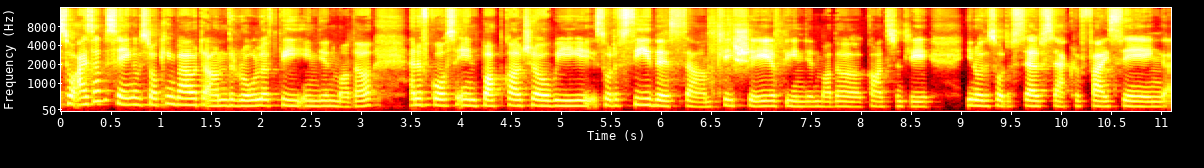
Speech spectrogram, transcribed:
So as I was saying, I was talking about um, the role of the Indian mother, and of course, in pop culture, we sort of see this um, cliche of the Indian mother constantly. You know, the sort of self-sacrificing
